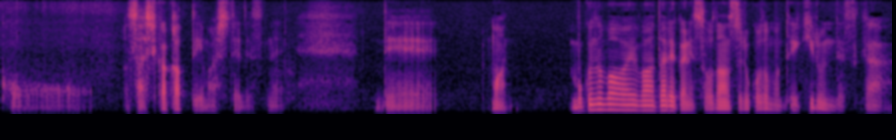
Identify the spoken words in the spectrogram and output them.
こう差し掛かっていましてですね。でまあ僕の場合は誰かに相談することもできるんですが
